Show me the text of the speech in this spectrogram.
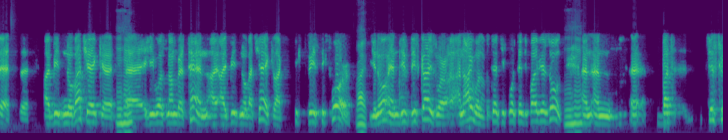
sets. Uh, I beat Novacek. Uh, Mhm. uh, he was number 10. I, I beat Novacek like six three six four Right. you know and these, these guys were and i was 34 35 years old Mhm. and and uh, but just to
